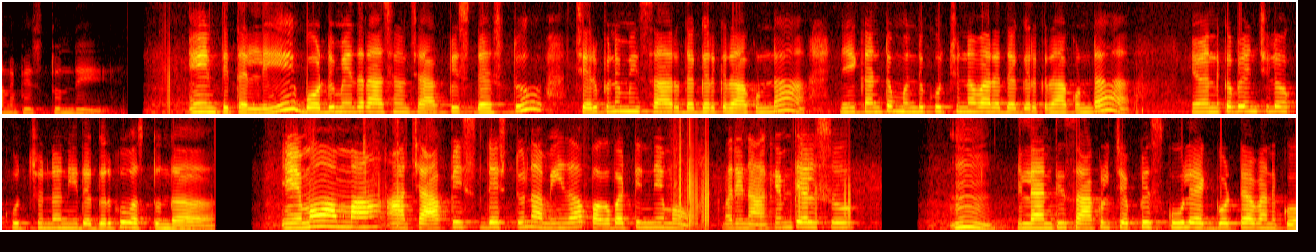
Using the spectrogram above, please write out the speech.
అనిపిస్తుంది. ఏంటి తల్లి? బోర్డు మీద రాసిన చాక్పీస్ డస్ట్ చెరుపున మీ సారు దగ్గరికి రాకుండా నీకంటే ముందు కూర్చున్న వారి దగ్గరికి రాకుండా వెనక బెంచ్లో కూర్చున్న నీ దగ్గరకు వస్తుందా? ఏమో అమ్మా ఆ చాక్పీస్ డస్ట్ నా మీద పగబట్టిందేమో. మరి నాకేం తెలుసు? ఇలాంటి సాకులు చెప్పి స్కూల్ ఎగ్గొట్టావనుకో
